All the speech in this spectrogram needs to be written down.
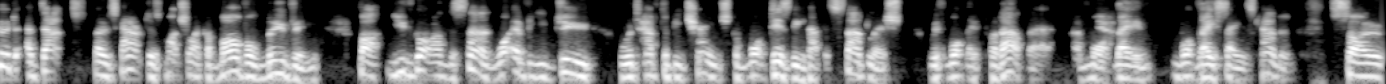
could adapt those characters much like a Marvel movie, but you've got to understand whatever you do would have to be changed to what Disney have established with what they've put out there and what they what they say is canon. So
